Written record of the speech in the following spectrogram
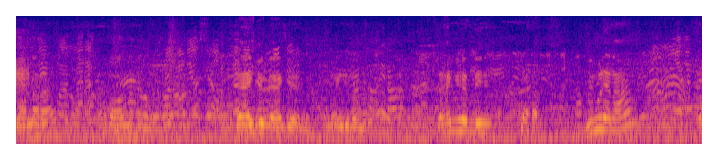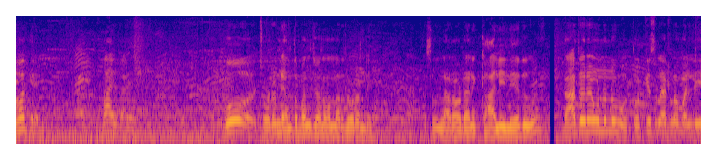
బాగున్నారా? బాగున్నా థ్యాంక్ యూ థ్యాంక్ యూ అండి. థ్యాంక్ యూ తమ్ముడు. థ్యాంక్ యూ అండి. ఈ ఊరేనా? ఓకే బాయ్ బాయ్ ఓ చూడండి ఎంతమంది జనం ఉన్నారు చూడండి. అసలు నడవడానికి ఖాళీ లేదు. నాతోనే ఉండు నువ్వు. తొక్కి స్లాట్లో మళ్ళీ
